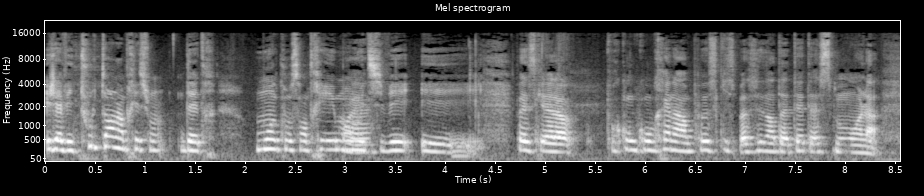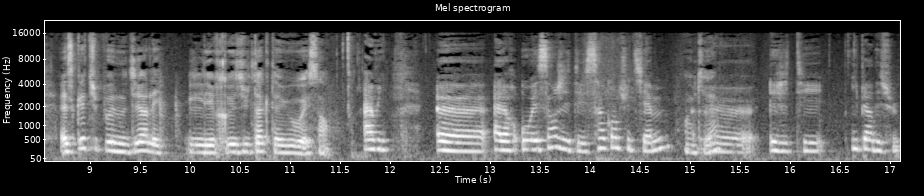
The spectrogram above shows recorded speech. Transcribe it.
Et j'avais tout le temps l'impression d'être moins concentrée, moins Ouais. motivée et Parce que, alors, pour qu'on comprenne un peu ce qui se passait dans ta tête à ce moment-là, est-ce que tu peux nous dire les, les résultats que tu as eu au S1 Ah oui. Euh, alors au S1 j'étais 58ème Ok. euh, et j'étais hyper déçue.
